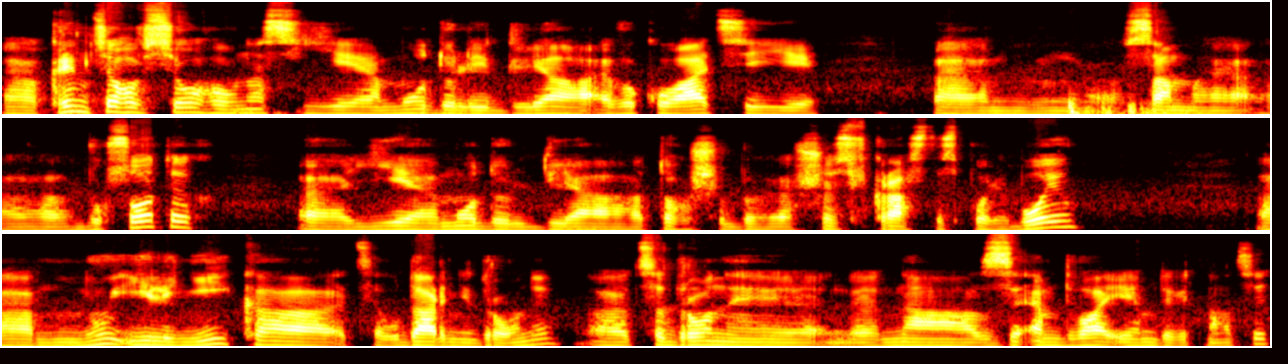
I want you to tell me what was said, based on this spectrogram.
Е, Крім цього всього, у нас є модулі для евакуації ем, саме двохсотих. Є модуль для того, щоб щось вкрасти з поля бою. Ем, Ну і лінійка це ударні дрони. Е, Це дрони е, на з М2 і М19.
